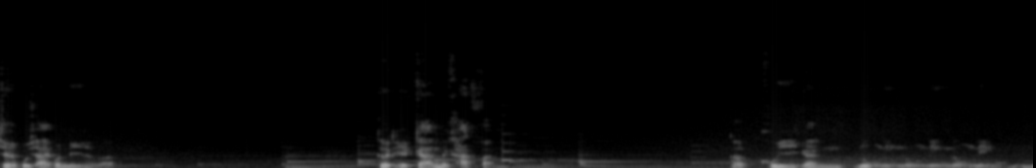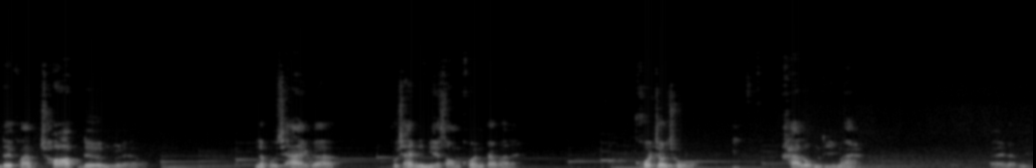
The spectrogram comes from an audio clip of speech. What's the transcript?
เจอผู้ชายคนนี้แล้วว่าเกิดเหตุการณ์ไม่คาดฝัน ก็คุยกันนุ่งนิ่งนุ่งนิ่งนุ่งนิ่งด้วยความชอบเดิมอยู่แล้ว แล้วผู้ชายก็ ผู้ชายมีเมียสองคนแปลว่าอะไร โคตรเจ้าชู้คารมดีมาก อะไรแบบนี้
